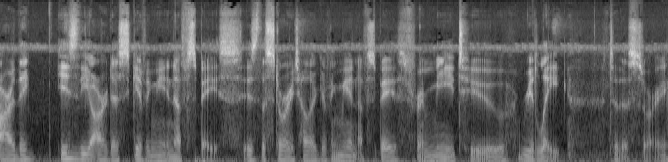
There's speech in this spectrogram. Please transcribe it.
are they is the artist giving me enough space? Is the storyteller giving me enough space for me to relate to this story?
